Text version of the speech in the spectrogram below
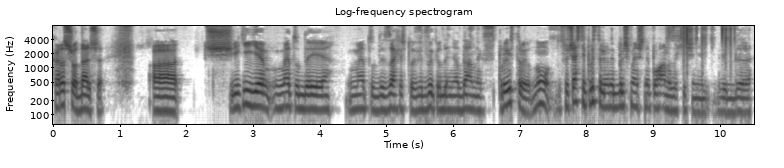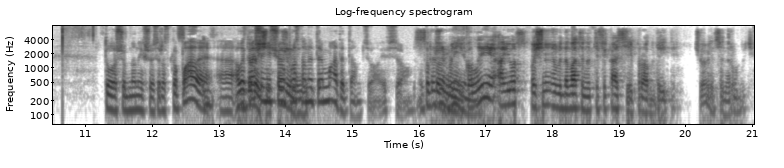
Хорошо, далі. А, Які є методи методи захисту від викрадення даних з пристрою. Ну, сучасні пристрої вони більш-менш непогано захищені від е, того, щоб на них щось розкопали, е, але До краще речі, нічого просто мені. не тримати там цього і все. Ну, тобто, скажи мені, коли iOS почне видавати нотифікації про апдейти? Чого він це не робить?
